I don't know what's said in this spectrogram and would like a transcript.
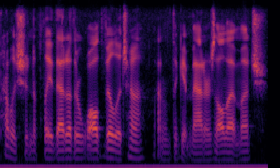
probably shouldn't have played that other walled village, huh? I don't think it matters all that much.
